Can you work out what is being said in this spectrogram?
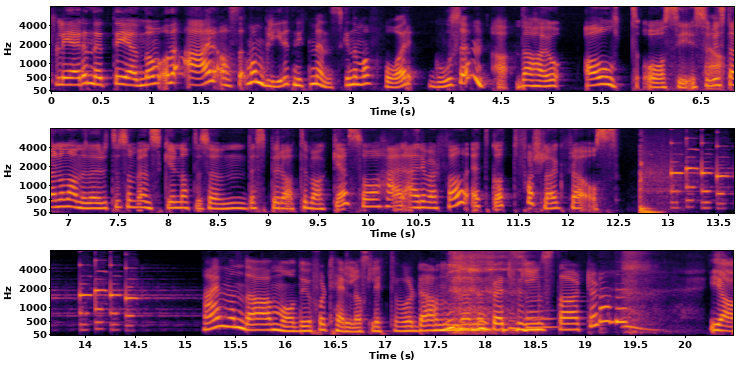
flere netter igjennom, og det er altså Man blir et nytt menneske når man får god søvn. Ja, det har jo alt å si. Så hvis det er noen andre der ute som ønsker nattesøvnen desperat tilbake, så her er i hvert fall et godt forslag fra oss. Nei, men da må du jo fortelle oss litt hvordan denne fødselen starter, da, du. Ja.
